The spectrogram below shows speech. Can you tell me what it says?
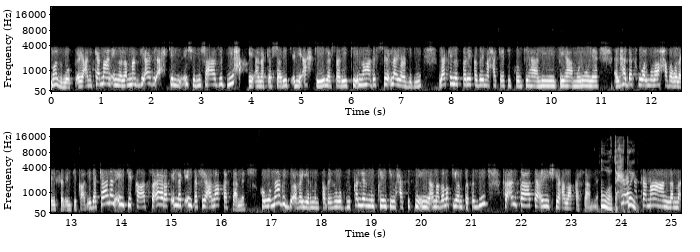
مزبوط. يعني كمان إنه لما بدي أجي أحكي الشيء مش عاجبني حقي أنا كشريك إني أحكي لشريكي إنه هذا الشيء لا يعجبني. لكن الطريقة زي ما حكيت يكون فيها لين فيها مرونة. الهدف هو الملاحظة وليس الانتقاد. إذا كان الانتقاد فاعرف إنك أنت في علاقة سامة. هو ما بده أغير من طبعي هو بده يقلل من قيمتي ويحسسني إني أنا غلط ينتقدني فأنت تعيش في علاقة سامة. واضح. طيب. كمان لما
